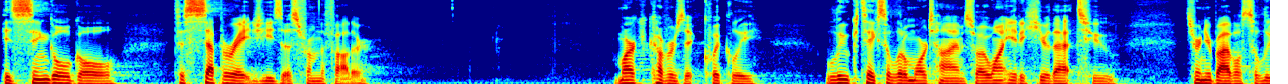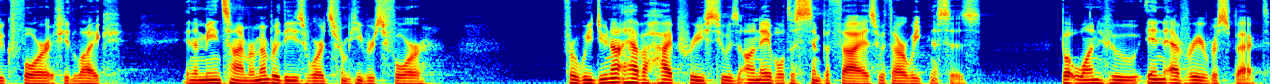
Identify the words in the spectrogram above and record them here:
his single goal to separate Jesus from the Father. Mark covers it quickly. Luke takes a little more time, so I want you to hear that too. Turn your Bibles to Luke 4 if you'd like. In the meantime, remember these words from Hebrews 4. For we do not have a high priest who is unable to sympathize with our weaknesses, but one who, in every respect,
